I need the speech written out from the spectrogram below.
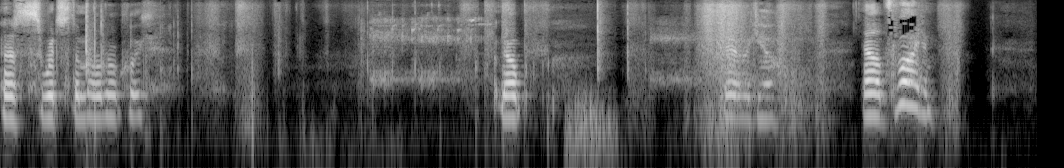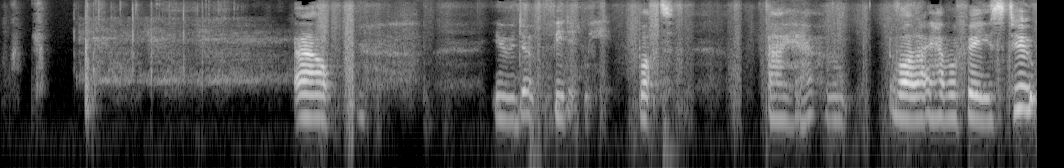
Let's switch the mode real quick. Nope. There we go. Now let's fight him. Ow. You defeated me. But I have well, I have a phase too.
